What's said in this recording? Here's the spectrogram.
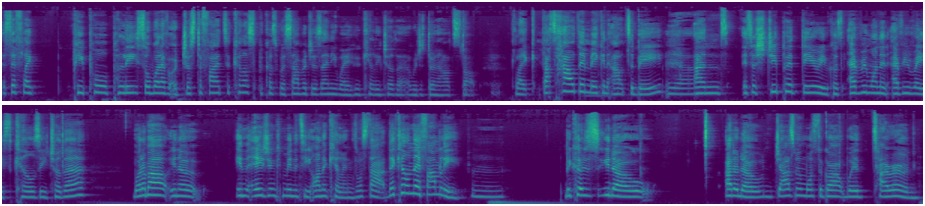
as if like people, police or whatever are justified to kill us because we're savages anyway who kill each other and we just don't know how to stop. Like that's how they're making it out to be. Yeah. And it's a stupid theory because everyone in every race kills each other. What about, you know, in the Asian community, honor killings? What's that? They're killing their family. Hmm. Because, you know, I don't know, Jasmine wants to go out with Tyrone.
